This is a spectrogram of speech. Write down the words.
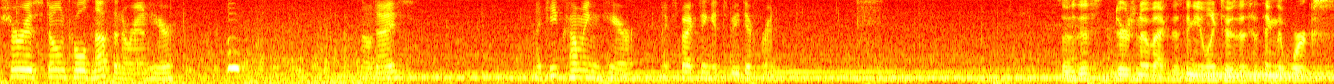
sure is stone cold nothing around here. Boop. That's no dice. I keep coming here, expecting it to be different. So is this Dirge Novak? This thing you linked to is this a thing that works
